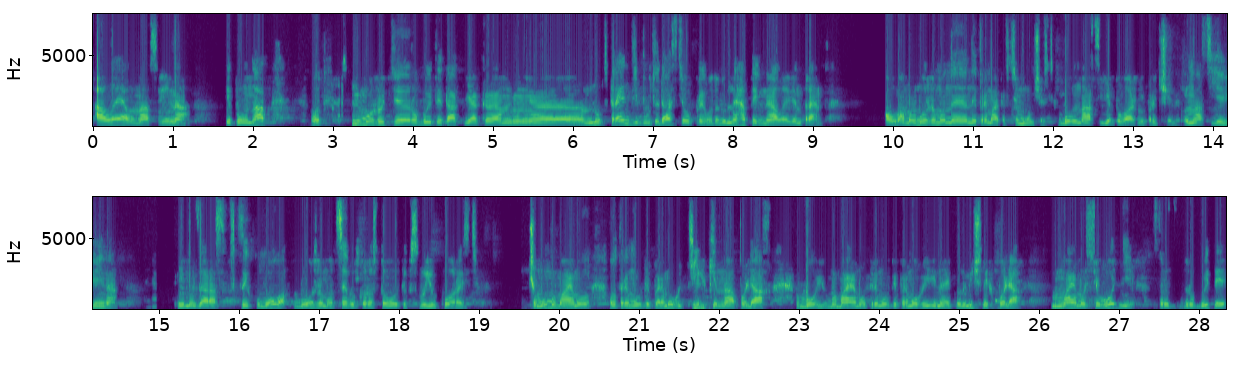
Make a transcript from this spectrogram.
але у нас війна. Типу, у нас От всі можуть е, робити так, як ем, е, ну в тренді бути да, з цього приводу. Він негативний, але він тренд. А, а ми можемо не, не приймати в цьому участь, бо у нас є поважні причини. У нас є війна, і ми зараз в цих умовах можемо це використовувати в свою користь. Чому ми маємо отримувати перемогу тільки на полях бою? Ми маємо отримувати перемогу і на економічних полях. Ми маємо сьогодні зробити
